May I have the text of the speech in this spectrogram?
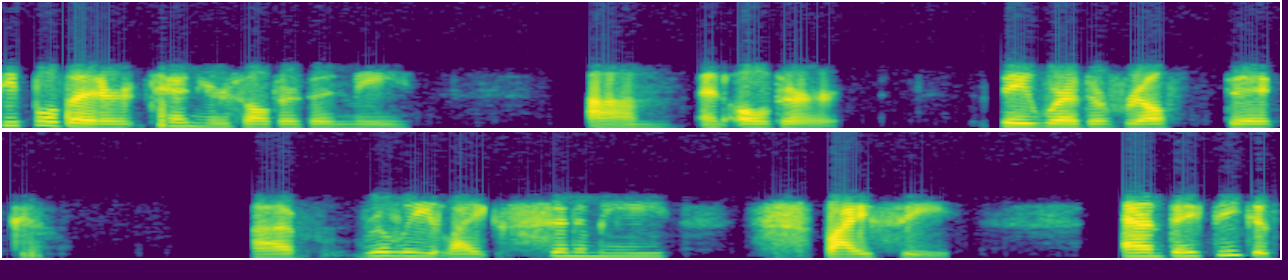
people that are 10 years older than me um, and older. They wear the real thick, uh, really like cinnamony, spicy, and they think it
